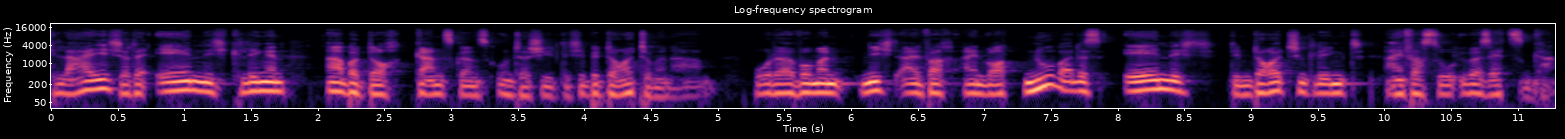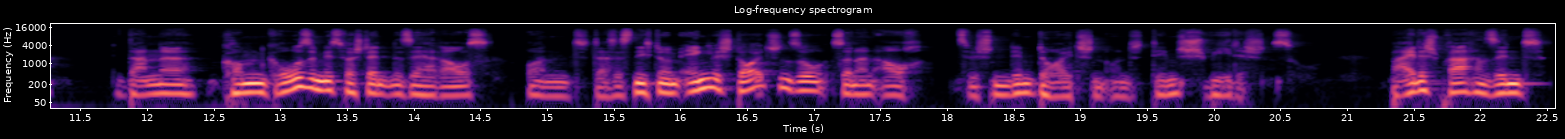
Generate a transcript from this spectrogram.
gleich oder ähnlich klingen, aber doch ganz, ganz unterschiedliche Bedeutungen haben. Oder wo man nicht einfach ein Wort, nur weil es ähnlich dem Deutschen klingt, einfach so übersetzen kann. Dann äh, kommen große Missverständnisse heraus. Und das ist nicht nur im Englisch-Deutschen so, sondern auch zwischen dem Deutschen und dem Schwedischen so. Beide Sprachen sind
